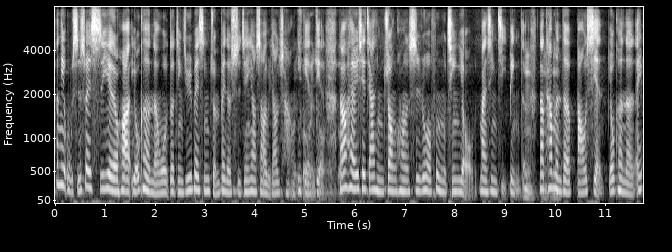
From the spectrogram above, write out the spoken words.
那你五十岁失业的话，有可能我的紧急预备金准备的时间要稍微比较长一点点。然后还有一些家庭状况是，如果父母亲有慢性疾病的，那他们的保险有可能哎，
